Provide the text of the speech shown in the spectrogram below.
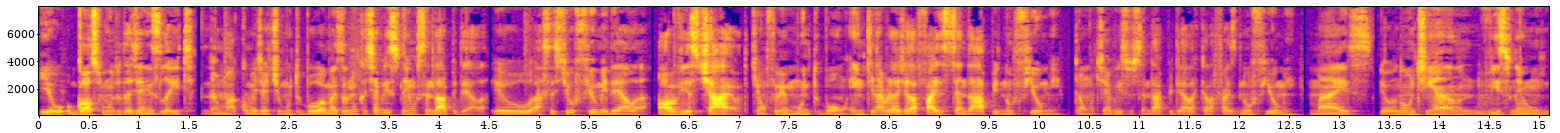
Eu gosto muito da Jenny Slate, é uma comediante muito boa, mas eu nunca tinha visto nenhum stand-up dela. Eu assisti o filme dela, Obvious Child, que é um filme muito bom, em que na verdade ela faz stand-up no filme. Então eu tinha visto o stand-up dela que ela faz no filme, mas eu não tinha visto nenhum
